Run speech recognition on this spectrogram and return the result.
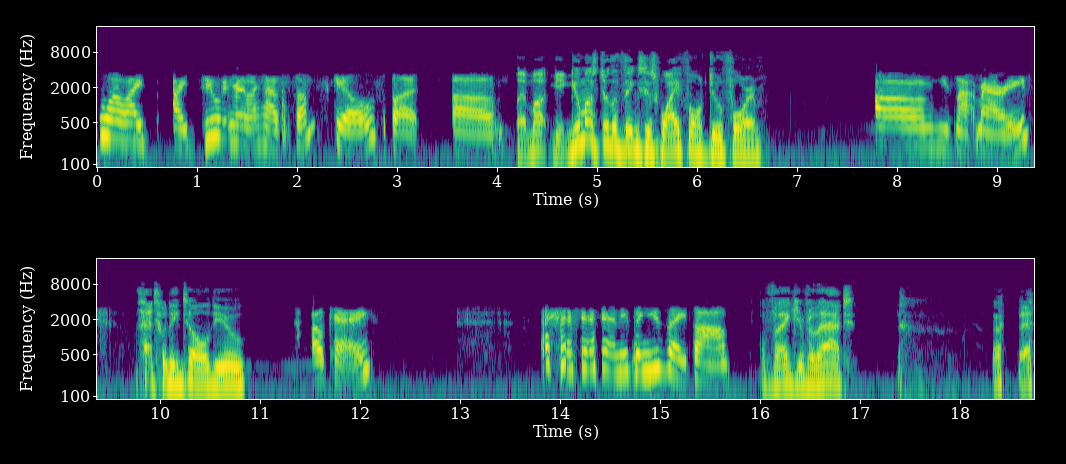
well, I I do admit I have some skills, but um, You must do the things his wife won't do for him. um, he's not married. That's what he told you. Okay. Anything you say, Tom. Well, thank you for that.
